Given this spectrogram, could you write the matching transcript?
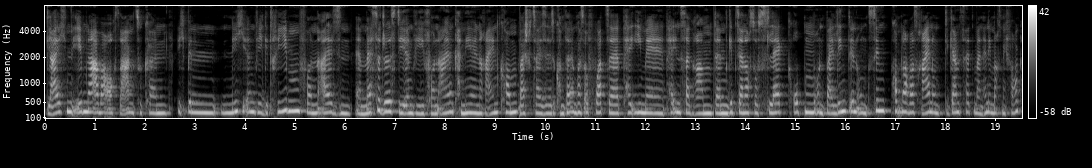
gleichen Ebene aber auch sagen zu können, ich bin nicht irgendwie getrieben von all diesen äh, Messages, die irgendwie von allen Kanälen reinkommen. Beispielsweise kommt da irgendwas auf WhatsApp, per E-Mail, per Instagram. Dann gibt's ja noch so Slack-Gruppen und bei LinkedIn und Xing kommt noch was rein und die ganze Zeit mein Handy macht mich verrückt.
